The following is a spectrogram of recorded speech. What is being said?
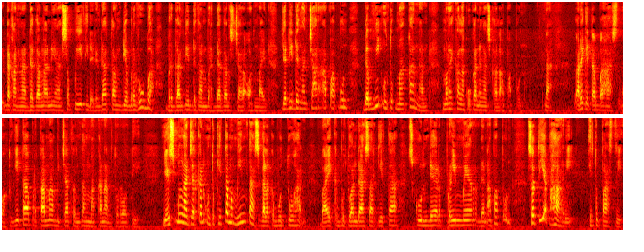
karena dagangannya sepi tidak ada yang datang dia berubah berganti dengan berdagang secara online jadi dengan cara apa pun demi untuk makanan mereka lakukan dengan skala apa pun nah mari kita bahas waktu kita pertama bicara tentang makanan atau roti Yesus mengajarkan untuk kita meminta segala kebutuhan baik kebutuhan dasar kita sekunder primer dan apa pun setiap hari itu pasti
